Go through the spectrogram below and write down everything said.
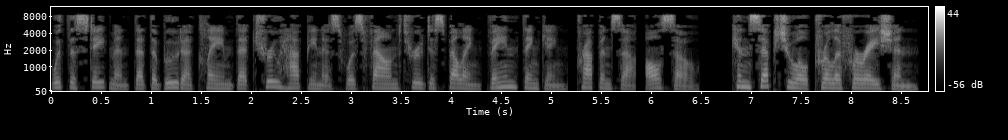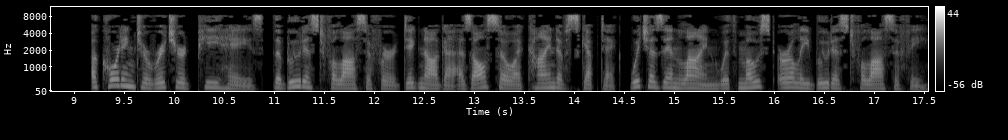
with the statement that the Buddha claimed that true happiness was found through dispelling vain thinking prapansa, also conceptual proliferation. According to Richard P. Hayes, the Buddhist philosopher Dignaga is also a kind of skeptic, which is in line with most early Buddhist philosophy.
